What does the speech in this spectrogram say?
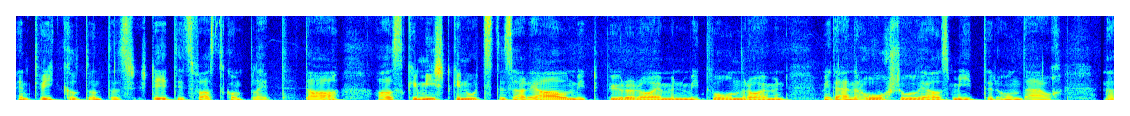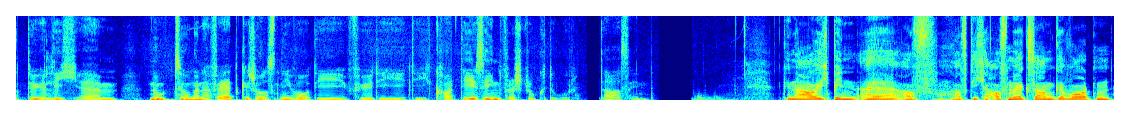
entwickelt und das steht jetzt fast komplett da als gemischt genutztes Areal mit Büroräumen, mit Wohnräumen, mit einer Hochschule als Mieter und auch natürlich ähm, Nutzungen auf Erdgeschossniveau, die für die, die Quartiersinfrastruktur da sind. Genau, ich bin äh, auf, auf dich aufmerksam geworden,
